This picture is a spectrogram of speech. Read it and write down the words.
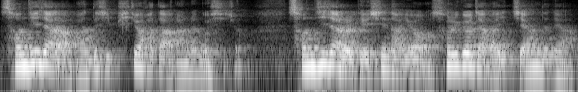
선지자가 반드시 필요하다라는 것이죠. 선지자를 대신하여 설교자가 있지 않느냐.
